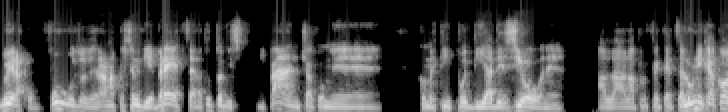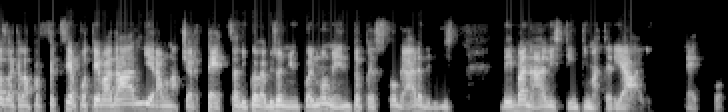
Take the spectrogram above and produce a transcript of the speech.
lui era confuso, era una questione di ebbrezza, era tutto di, di pancia come, come tipo di adesione alla, alla, profetezza. L'unica cosa che la profezia poteva dargli era una certezza di cui aveva bisogno in quel momento per sfogare degli, dei banali istinti materiali. Ecco.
